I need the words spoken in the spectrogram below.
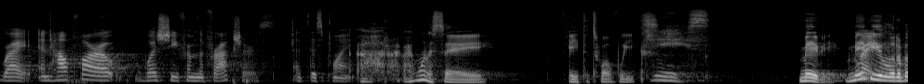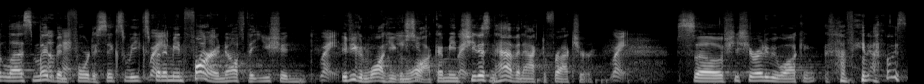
Right. And how far out was she from the fractures at this point? Uh, I want to say eight to twelve weeks. Jeez. Maybe, maybe Right. a little bit less. It might have been four to six weeks, but I mean, far Whatever. enough that you should. Right. If you can walk, you You can should- walk. I mean, she doesn't have an active fracture, Right. so she should already be walking. I mean, I was,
